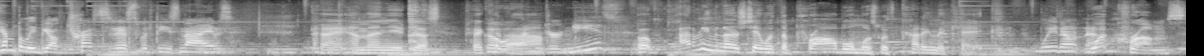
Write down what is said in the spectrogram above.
I can't believe y'all trusted us with these knives. Okay, and then you just pick Go it up. underneath. But I don't even understand what the problem was with cutting the cake. We don't know. What crumbs?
